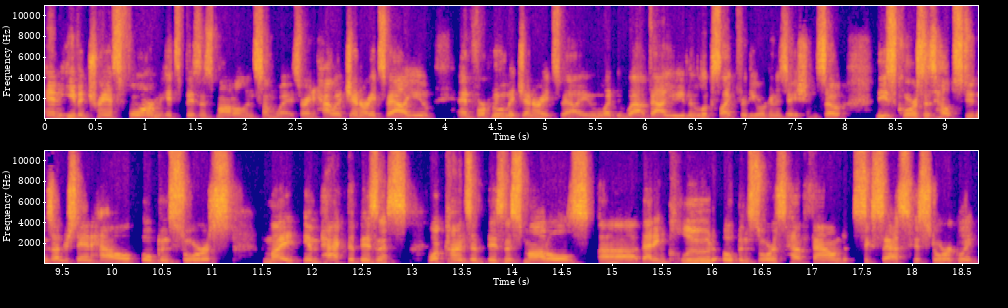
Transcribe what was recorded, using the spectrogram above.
and even transform its business model in some ways, right? How it generates value and for whom it generates value and what value even looks like for the organization. So these courses help students understand how open source might impact the business, what kinds of business models uh, that include open source have found success historically,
